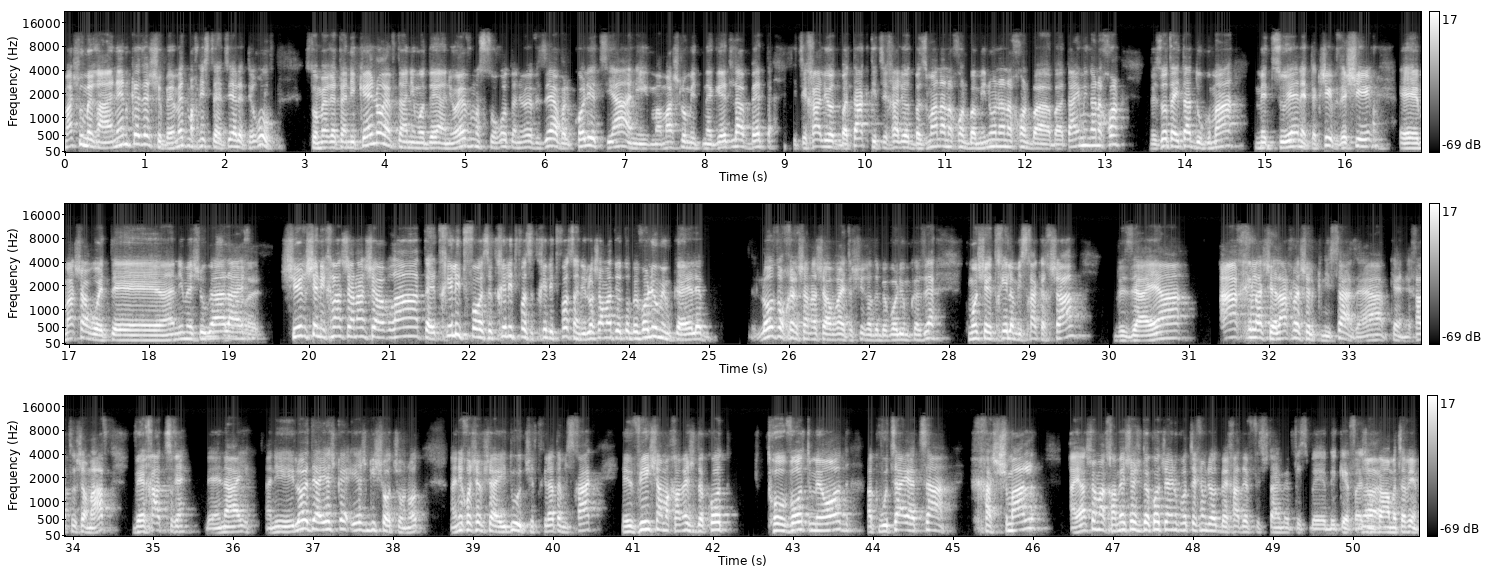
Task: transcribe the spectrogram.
משהו מרענן כזה, שבאמת מכניס את היציאה לטירוף. זאת אומרת, אני כן אוהב את אני מודה, אני אוהב מסורות, אני אוהב זה, אבל כל יציאה אני ממש לא מתנגד לה, בטח, היא צריכה להיות בטקט, היא צריכה להיות בזמן הנכון, במינון הנכון, בטיימינג הנכון, וזאת הייתה דוגמה מצוינת. תקשיב, זה שיר, אה, מה שרו את אה, אני משוגע עלייך, שיר שנכנס שנה שעברה, אתה התחיל לתפוס, התחיל לתפוס, התחיל לתפוס, אני לא שמעתי אותו בווליומים כאלה, לא זוכר שנה שעברה את השיר הזה בווליום כזה, כמו שהתחיל המשחק עכשיו, וזה היה אחלה של אחלה של כניסה, זה היה, כן, 11 שם אף, ו-11 בעיניי, אני לא יודע, יש, יש גישות שונות, אני חושב שהעידוד של תחילת המשחק הביא שם חמש דקות טובות מאוד, הקבוצה יצאה חשמל, היה שם חמש-שש דקות שהיינו כבר צריכים להיות ב-1-0, 2-0 בכיף, היה שם אה. כמה מצבים.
